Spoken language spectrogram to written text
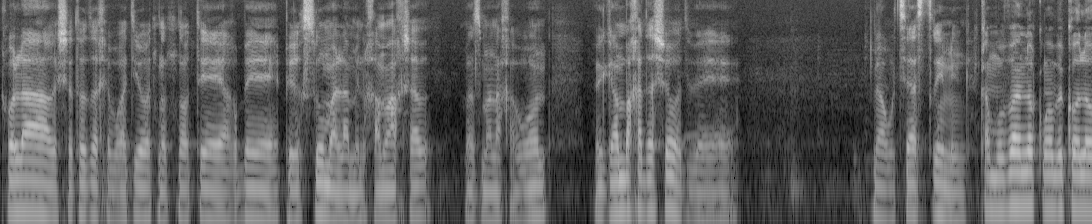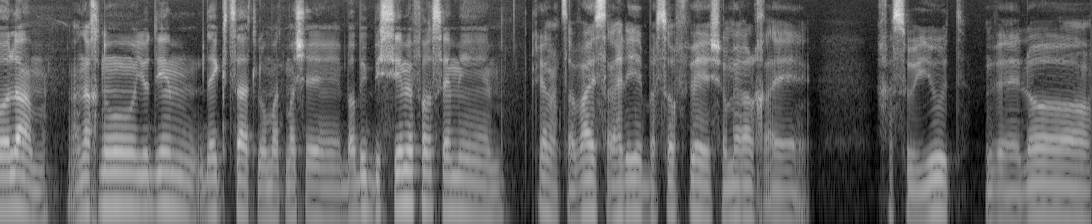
כל הרשתות החברתיות נותנות אה, הרבה פרסום על המלחמה עכשיו, בזמן האחרון, וגם בחדשות ובערוצי הסטרימינג. כמובן לא כמו בכל העולם. אנחנו יודעים די קצת לעומת מה שב-BBC מפרסמים. כן, הצבא הישראלי בסוף אה, שומר על ח... אה, חסויות, ולא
